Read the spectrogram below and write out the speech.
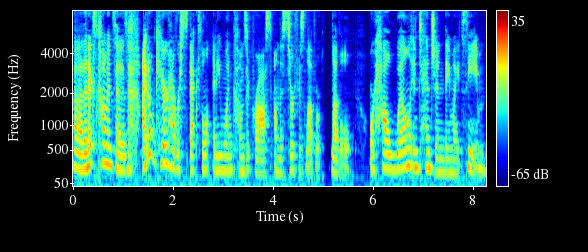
Uh, the next comment says, I don't care how respectful anyone comes across on the surface level, level or how well intentioned they might seem,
